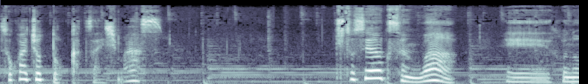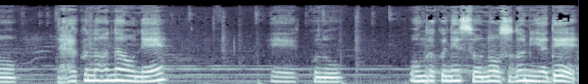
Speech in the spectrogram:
そこはちょっと割愛します。千歳アークさんは、えー、この奈落の花をね、えー、この音楽熱奏の須宮で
